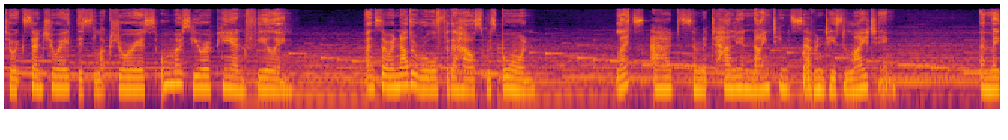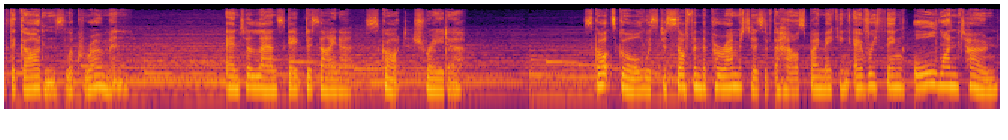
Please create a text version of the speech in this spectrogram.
to accentuate this luxurious, almost European feeling. And so another rule for the house was born. Let's add some Italian 1970s lighting and make the gardens look Roman. Enter landscape designer Scott Schrader. Scott's goal was to soften the parameters of the house by making everything all one tone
